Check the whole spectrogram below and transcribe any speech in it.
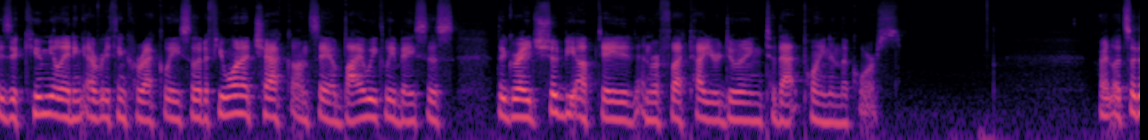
is accumulating everything correctly so that if you want to check on, say, a biweekly basis the grades should be updated and reflect how you're doing to that point in the course. All right, let's uh,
